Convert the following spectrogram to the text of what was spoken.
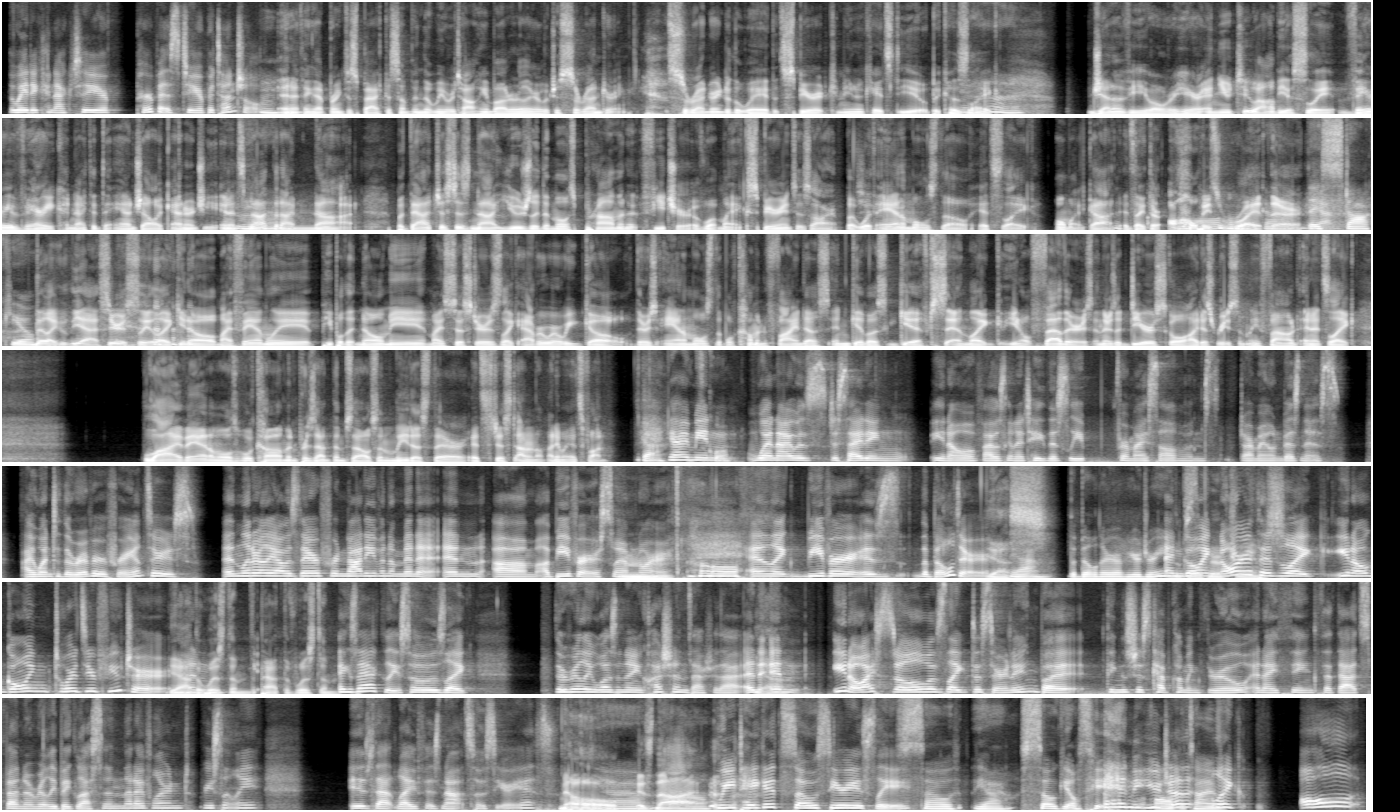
the way to connect to your purpose, to your potential. Mhm. And I think that brings us back to something that we were talking about earlier, which is surrendering. Surrendering to the way that spirit communicates to you. Because, like, Genevieve over here, and you too, obviously, very, very connected to angelic energy. And it's not that I'm not, but that just is not usually the most prominent feature of what my experiences are. But with animals, though, it's like, oh my God, it's like they're always Oh right there. They Yeah. stalk you. They're like, yeah, seriously. Like, you know, my family, people that know me, my sisters, like everywhere we go, there's animals that will come and find us and give us gifts and like, you know, feathers. And there's a deer skull I just recently found. And it's like live animals will come and present themselves and lead us there. It's just, I don't know. Anyway, it's fun. Yeah. Yeah, I mean, cool. when I was deciding, you know, if I was going to take this leap for myself and start my own business, I went to the river for answers. And literally, I was there for not even a minute, and um, a beaver swam Mm. north. Oh. And like, beaver is the builder. Yes. Yeah. The builder of your dreams. And The going north is like, you know, going towards your future. Yeah, the wisdom, the path of wisdom. Exactly. So it was like there really wasn't any questions after that. And Yeah. and you know, I still was like discerning, but things just kept coming through and I think that that's been a really big lesson that I've learned recently is that life is not so serious. No, Yeah, it's not. know. We take it so seriously. So yeah, so guilty. And you all just the time. like all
